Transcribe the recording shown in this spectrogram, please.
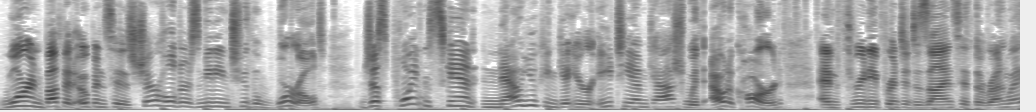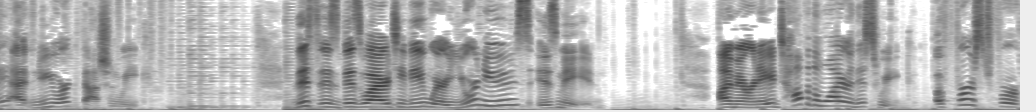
Warren Buffett opens his shareholders meeting to the world. Just point and scan, now you can get your ATM cash without a card. And 3D printed designs hit the runway at New York Fashion Week. This is BizWire TV, where your news is made. I'm Erin Ade, top of the wire this week. A first for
